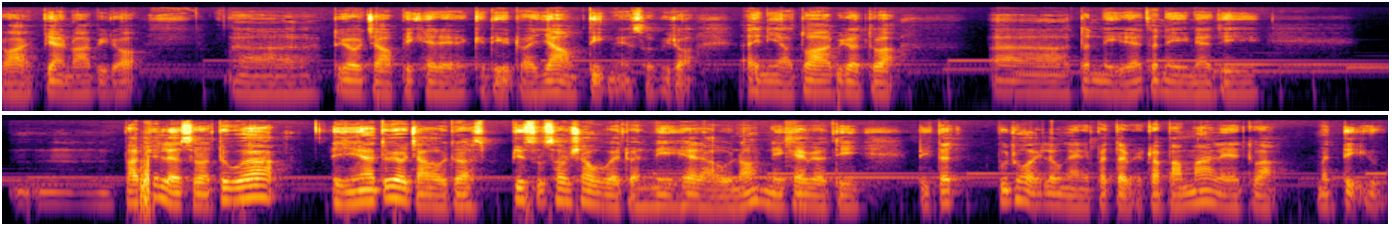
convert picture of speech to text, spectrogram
သွားပြန်သွားပြီးတော့အာတယောက်ကြောက်ပေးခဲ့တဲ့ဂတိအတွက်ရအောင်တည်မယ်ဆိုပြီးတော့အဲ့နေရာသွားပြီးတော့သူက အာတနေတယ်တနေနေဒီဘာဖြစ်လဲဆိုတော့ तू ကအရင်ကသူ့ယောက်ျားကို तू ပြစ်စုဆောက်ရှောက်ဝယ်အတွက်နေခဲ့တာကိုเนาะနေခဲ့ပြီးတော့ဒီဒီတက်ပူထော်ရေးလုပ်ငန်းတွေပတ်သက်ပြီးတော့ဘာမှလည်း तू ကမသိဘူး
